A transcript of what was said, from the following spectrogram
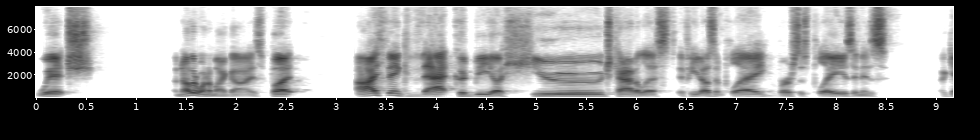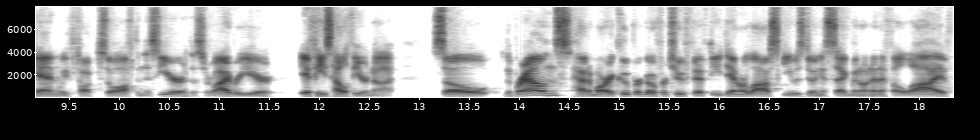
which another one of my guys, but I think that could be a huge catalyst if he doesn't play versus plays in his again, we've talked so often this year, the survivor year, if he's healthy or not. So the Browns had Amari Cooper go for 250. Dan Orlovsky was doing a segment on NFL Live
